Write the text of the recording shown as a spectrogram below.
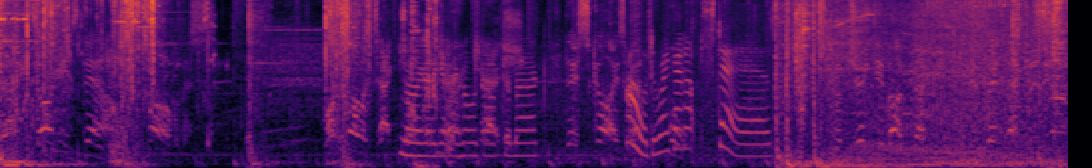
Bounty target is down. Marvelous. Hostile attack Now I gotta get my helicopter back. Oh, do I get upstairs? Objective updated. Defend that position.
